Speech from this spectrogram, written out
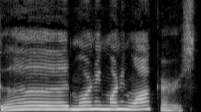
Good morning, morning walkers.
